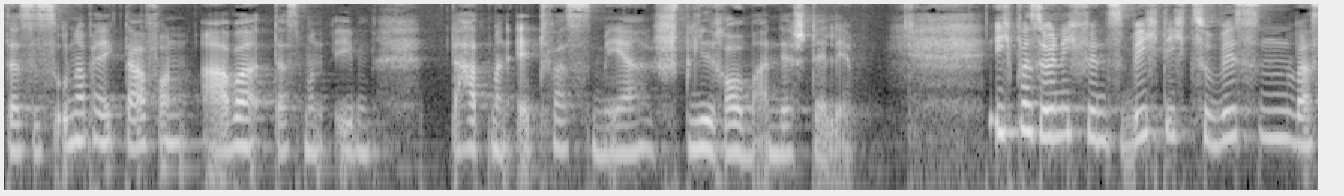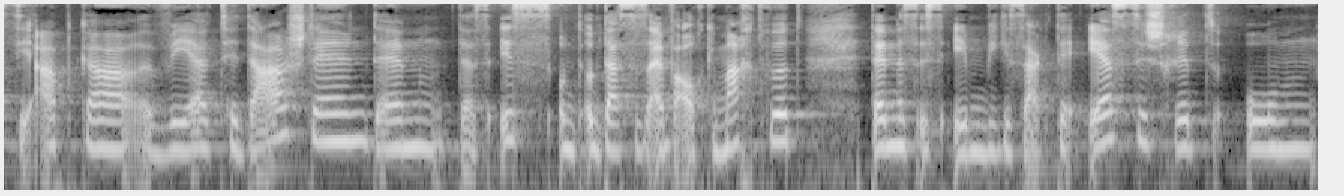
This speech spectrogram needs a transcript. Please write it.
das ist unabhängig davon, aber dass man eben da hat man etwas mehr Spielraum an der Stelle. Ich persönlich finde es wichtig zu wissen, was die Abgarwerte darstellen, denn das ist und, und dass es einfach auch gemacht wird, denn es ist eben, wie gesagt, der erste Schritt, um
